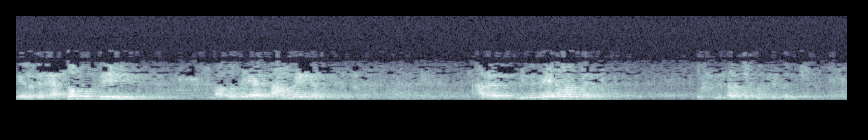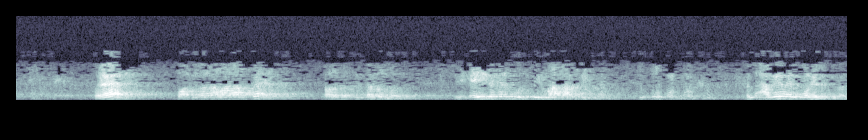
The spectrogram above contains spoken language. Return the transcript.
এ লোকের এত বুদ্ধি, অথচ এর সামনে গেল আর হ্যাঁ? আবার তখন চিন্তা যে এই বুদ্ধির মাথা ঠিক না। আমিও এরকম হয়ে গেছিলাম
